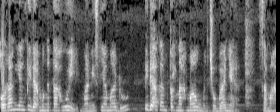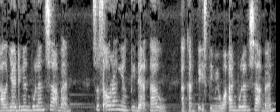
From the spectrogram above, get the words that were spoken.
Orang yang tidak mengetahui manisnya madu tidak akan pernah mau mencobanya. Sama halnya dengan bulan Sa'ban. Seseorang yang tidak tahu akan keistimewaan bulan Sa'ban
